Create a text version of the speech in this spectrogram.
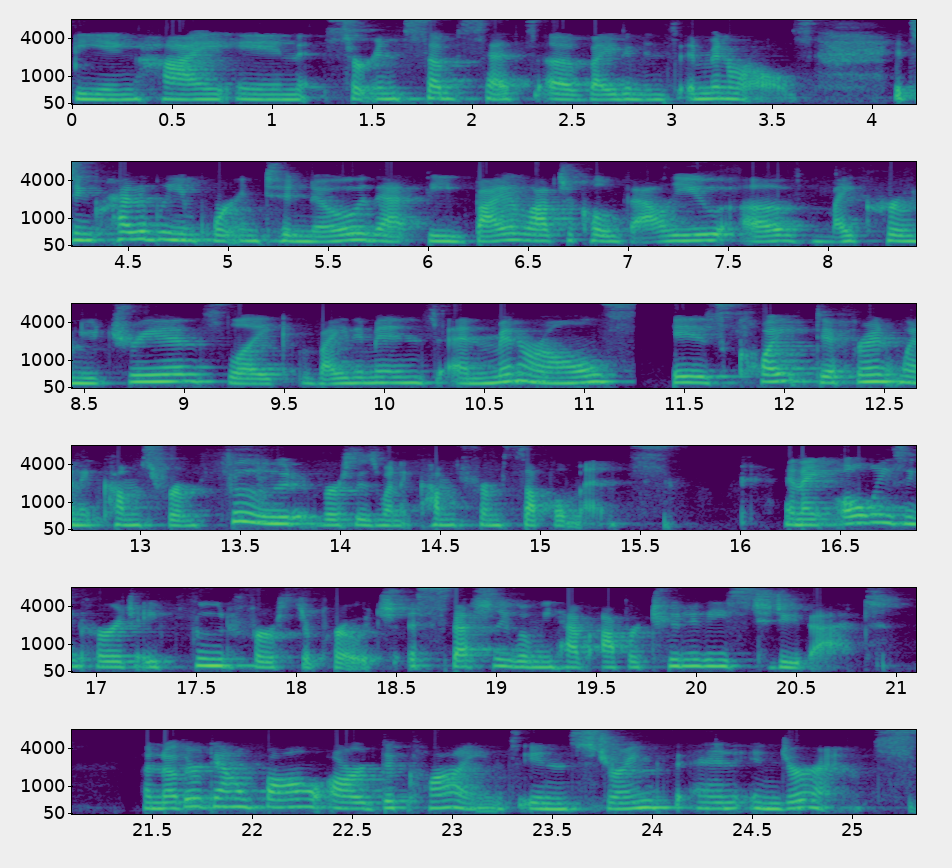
being high in certain subsets of vitamins and minerals. It's incredibly important to know that the biological value of micronutrients like vitamins and minerals is quite different when it comes from food versus when it comes from supplements. And I always encourage a food first approach, especially when we have opportunities to do that. Another downfall are declines in strength and endurance.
